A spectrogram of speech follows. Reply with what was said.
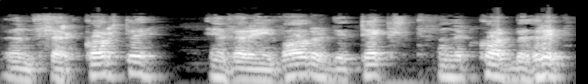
een verkorte en vereenvoudigde tekst van het kort begrip.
